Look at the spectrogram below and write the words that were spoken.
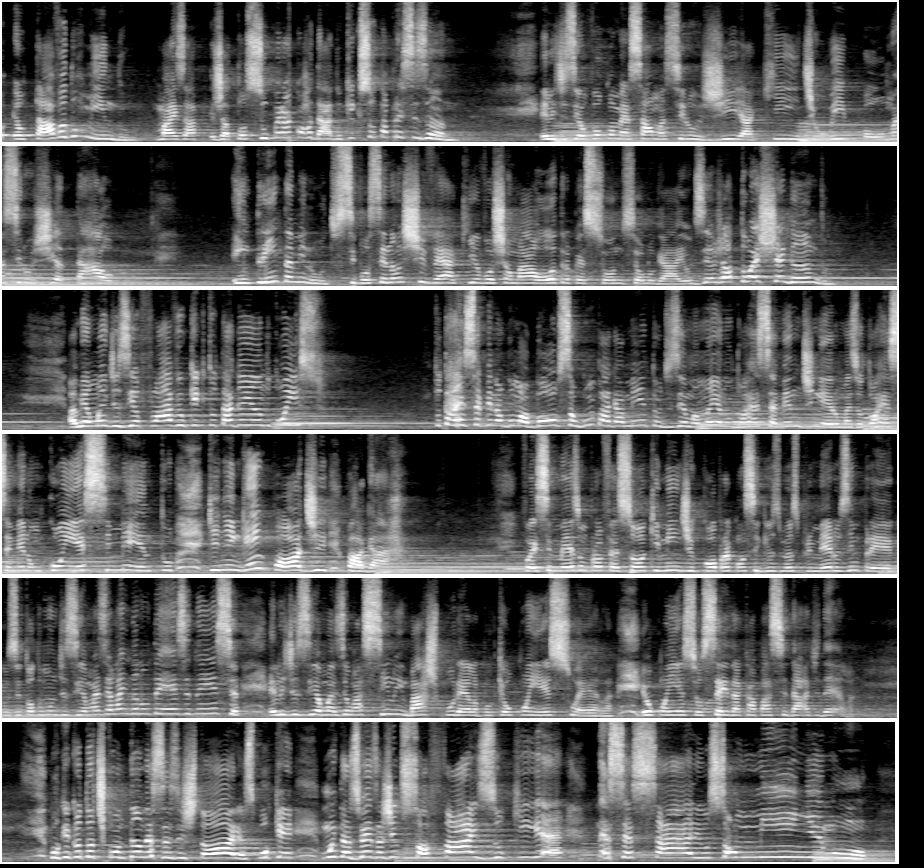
eu estava dormindo, mas a, já estou super acordado. O que, que o senhor está precisando? Ele dizia: Eu vou começar uma cirurgia aqui de Whipple, uma cirurgia tal. Em 30 minutos, se você não estiver aqui, eu vou chamar outra pessoa no seu lugar. Eu dizia: Eu já estou chegando. A minha mãe dizia: Flávio, o que, que tu está ganhando com isso? Tu está recebendo alguma bolsa, algum pagamento? Eu dizia, mamãe, eu não estou recebendo dinheiro, mas eu estou recebendo um conhecimento que ninguém pode pagar. Foi esse mesmo professor que me indicou para conseguir os meus primeiros empregos. E todo mundo dizia, mas ela ainda não tem residência. Ele dizia, mas eu assino embaixo por ela, porque eu conheço ela. Eu conheço, eu sei da capacidade dela. Por que, que eu estou te contando essas histórias? Porque muitas vezes a gente só faz o que é necessário, só o mínimo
